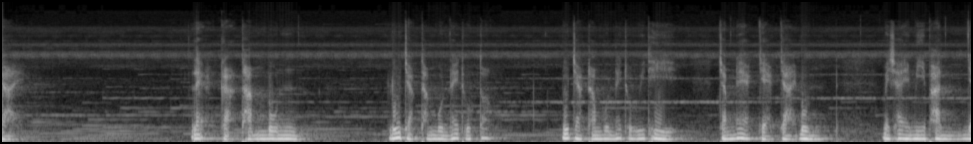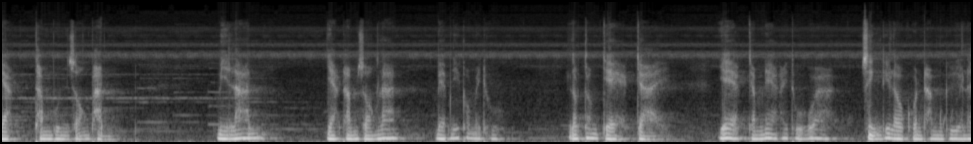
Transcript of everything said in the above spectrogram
จ่าย และกระทำบุญ รู้จักทำบุญให้ถูกต้อง รู้จักทำบุญให้ถูกวิธีจำแนกแจกจ่ายบุญ ไม่ใช่มีพันอยากทำบุญสองพัน มีล้าน อยากทำสองล้าน แบบนี้ก็ไม่ถูก เราต้องแจกจ่าย แยกจำแนกให้ถูกว่า สิ่งที่เราควรทำคืออะไร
